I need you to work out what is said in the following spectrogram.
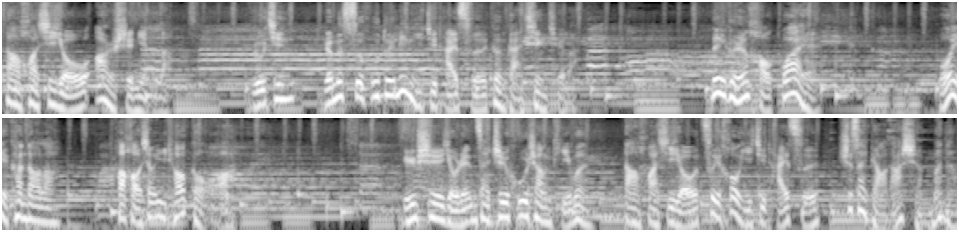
《大话西游》二十年了，如今人们似乎对另一句台词更感兴趣了。那个人好怪哎！我也看到了，他好像一条狗啊。于是有人在知乎上提问：“《大话西游》最后一句台词是在表达什么呢？”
